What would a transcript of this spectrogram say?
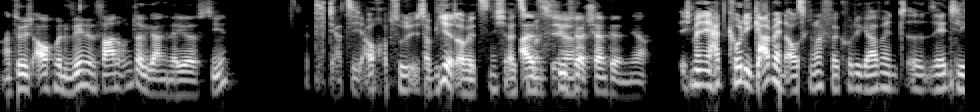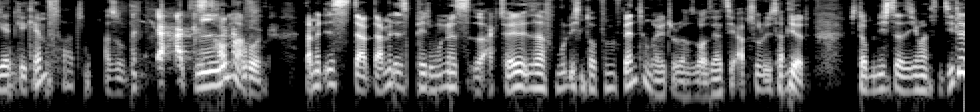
Natürlich auch mit wehenden Fahnen untergegangen in der UFC. Der hat sich auch absolut etabliert, aber jetzt nicht als, Als jemand, Future Champion, ja. Ich meine, er hat Cody Garbrandt ausgenockt, weil Cody Garbrandt äh, sehr intelligent gekämpft hat. Also Ja, Glückwunsch. damit ist, da, damit ist Pedro Nunes, äh, aktuell ist er vermutlich ein Top 5 Bantamweight oder so. Also er hat sich absolut etabliert. Ich glaube nicht, dass er jemals einen Titel Ja,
